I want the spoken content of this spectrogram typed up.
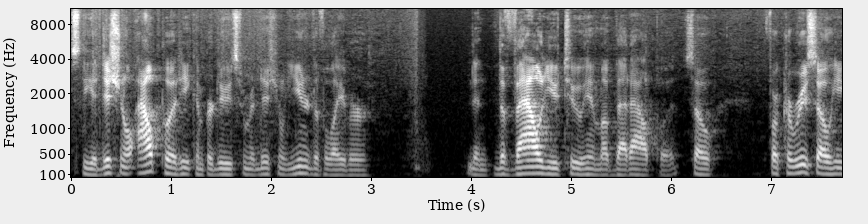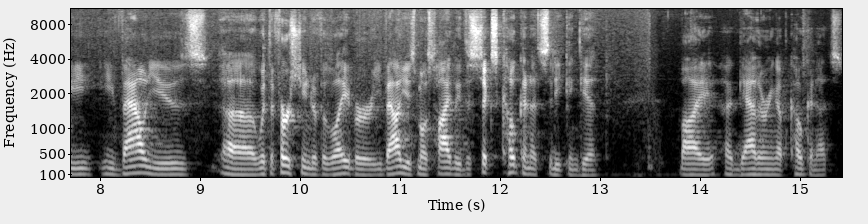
It's the additional output he can produce from an additional unit of labor, then the value to him of that output. So for Crusoe, he, he values, uh, with the first unit of labor, he values most highly the six coconuts that he can get by uh, gathering up coconuts.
